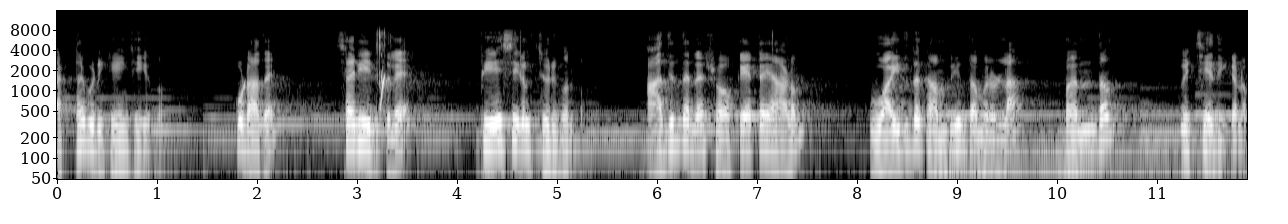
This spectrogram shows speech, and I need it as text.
കട്ട പിടിക്കുകയും ചെയ്യുന്നു. കൂടാതെ ശരീരത്തിലെ പേശികൾ ചുരുങ്ങുന്നു. ആദ്യം തന്നെ ഷോക്കേറ്റയാളും വൈദ്യുത കമ്പിയും തമ്മിലുള്ള ബന്ധം വിച്ഛേദിക്കണം.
